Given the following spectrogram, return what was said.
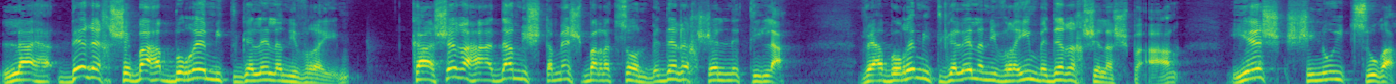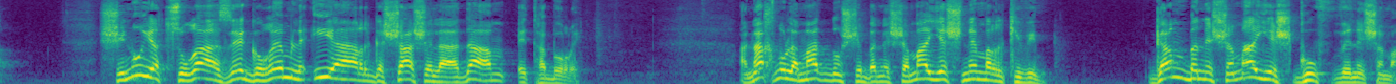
לדרך שבה הבורא מתגלה לנבראים, כאשר האדם משתמש ברצון בדרך של נטילה, והבורא מתגלה לנבראים בדרך של השפעה, יש שינוי צורה. שינוי הצורה הזה גורם לאי ההרגשה של האדם את הבורא. אנחנו למדנו שבנשמה יש שני מרכיבים. גם בנשמה יש גוף ונשמה.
